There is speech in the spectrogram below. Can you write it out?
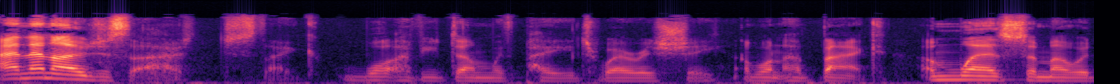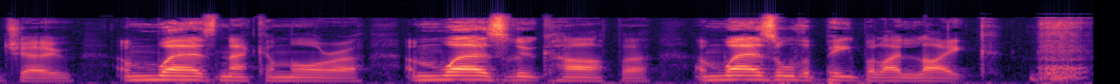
And then I was just, I was just like, what have you done with Paige? Where is she? I want her back. And where's Samoa Joe? And where's Nakamura? And where's Luke Harper? And where's all the people I like?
